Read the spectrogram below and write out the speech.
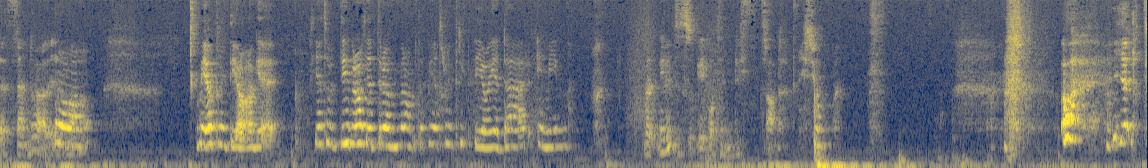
i Ja. Men jag tror inte jag, jag tror, det är bra att jag drömmer om det, men jag tror inte riktigt jag är där i min, Men är det inte så går till en nudiststrand? tjo. Åh, hjälp.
